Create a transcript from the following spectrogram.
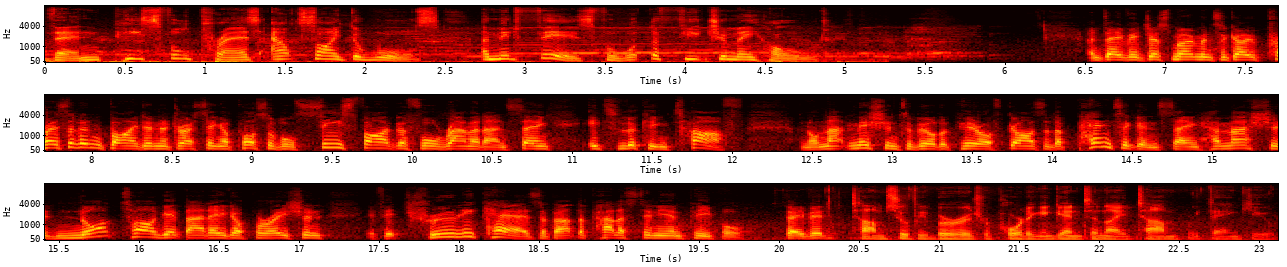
Then peaceful prayers outside the walls, amid fears for what the future may hold. And David, just moments ago, President Biden addressing a possible ceasefire before Ramadan, saying it's looking tough. And on that mission to build a pier off Gaza, the Pentagon saying Hamas should not target that aid operation if it truly cares about the Palestinian people. David? Tom Soufi Burridge reporting again tonight. Tom, we thank you.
